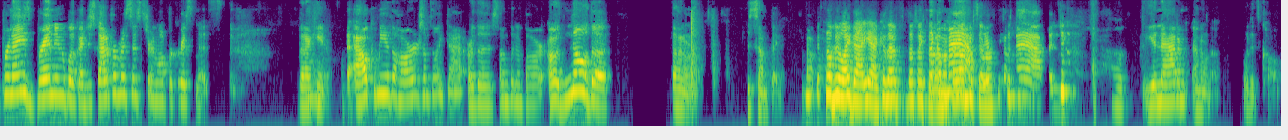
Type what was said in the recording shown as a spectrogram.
Brene's brand new book. I just got it for my sister in law for Christmas, but I can't. The Alchemy of the Heart or something like that, or the something of the heart. Oh no, the I don't know. It's something. about the heart. Something like that. Yeah, because that's that's like, Like that. a I'm afraid I'll map. miss it wrong. It's a map and uh, the anatomy. I don't know what it's called.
